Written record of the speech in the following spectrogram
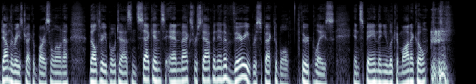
down the racetrack of Barcelona, Valtteri Bottas in second, and Max Verstappen in a very respectable third place in Spain. Then you look at Monaco.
